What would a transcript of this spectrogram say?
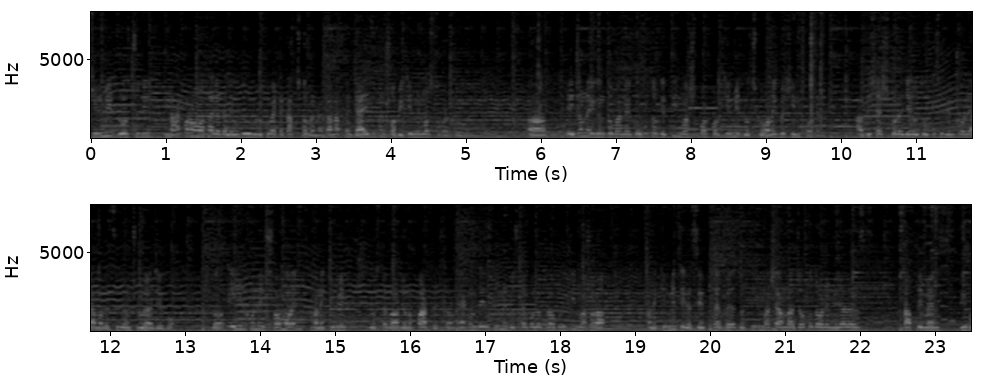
কৃমির ডোজ যদি না করানো থাকে, তাহলে কিন্তু ওইগুলো খুব একটা কাজ করবে না। কারণ আপনি যাই দিবেন, সবই কৃমি নষ্ট করে ফেলবেন। এই জন্যই কিন্তু মানে কবুতরকে তিন মাস পর পর কৃমির ডোজ করা অনেক বেশি ইম্পর্টেন্ট আর বিশেষ করে যেহেতু কিছুদিন পরে আমাদের সিজন শুরু হয়ে যাব তো এই এখন এই সময় মানে কৃমির ডোজটা করার জন্য পারফেক্ট কারণ এখন থেকে কৃমির ডোজটা করলে পুরোপুরি তিন মাস ওরা মানে কৃমি থেকে সেফ থাকবে। তো তিন মাসে আমরা যত ধরনের মিনারেলস সাপ্লিমেন্টস দিব,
